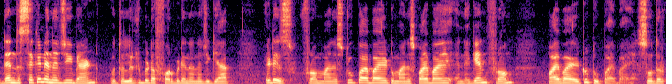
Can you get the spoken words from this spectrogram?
then the second energy band with a little bit of forbidden energy gap it is from minus 2 pi by a to minus pi by a and again from pi by a to 2 pi by a. So the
